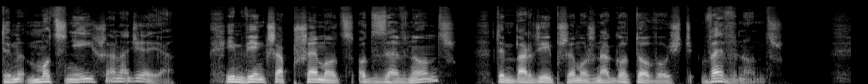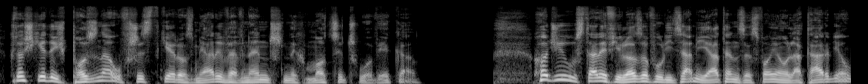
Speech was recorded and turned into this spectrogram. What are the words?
tym mocniejsza nadzieja. Im większa przemoc od zewnątrz, tym bardziej przemożna gotowość wewnątrz. Ktoś kiedyś poznał wszystkie rozmiary wewnętrznych mocy człowieka? Chodził stary filozof ulicami Aten ze swoją latarnią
